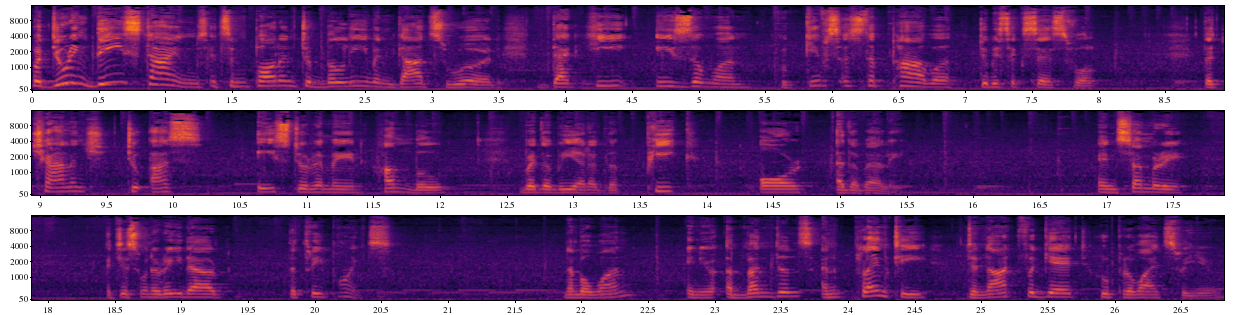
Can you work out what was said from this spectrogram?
But during these times, it's important to believe in God's word that He is the one who gives us the power to be successful. The challenge to us is to remain humble, whether we are at the peak or at the valley. In summary, I just want to read out the three points. Number one, in your abundance and plenty, do not forget who provides for you.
